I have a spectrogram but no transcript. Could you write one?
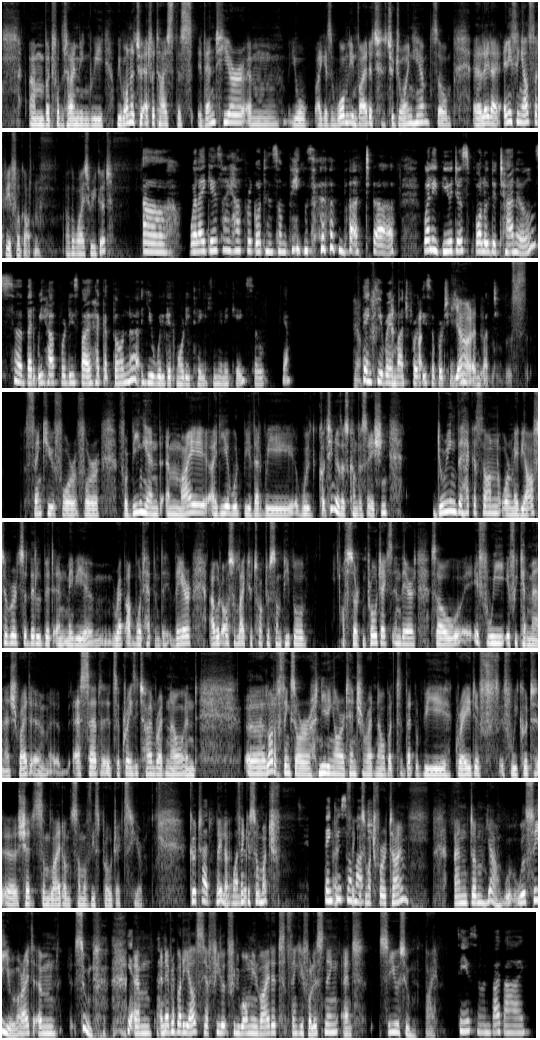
Um, but for the time being, we we wanted to advertise this event here. Um, you're, I guess, warmly invited to join here. So, uh, anything else that we've forgotten? Otherwise, we're good. Uh, well, I guess I have forgotten some things, but uh, well, if you just follow the channels uh, that we have for this biohackathon, uh, you will get more details in any case. So, yeah. yeah. Thank you very and much for I, this opportunity. Yeah. Thank you for for for being here. And um, my idea would be that we will continue this conversation during the hackathon or maybe afterwards a little bit and maybe um, wrap up what happened there. I would also like to talk to some people of certain projects in there. So if we if we can manage, right? Um, as said, it's a crazy time right now, and uh, a lot of things are needing our attention right now. But that would be great if if we could uh, shed some light on some of these projects here. Good, That'd Leila. Thank you so much. Thank you so uh, thank much. Thank you so much for your time. And um, yeah, we'll see you. All right, um, soon. Yes. um, and everybody else, yeah, feel feel warmly invited. Thank you for listening, and see you soon. Bye. See you soon. Bye bye.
